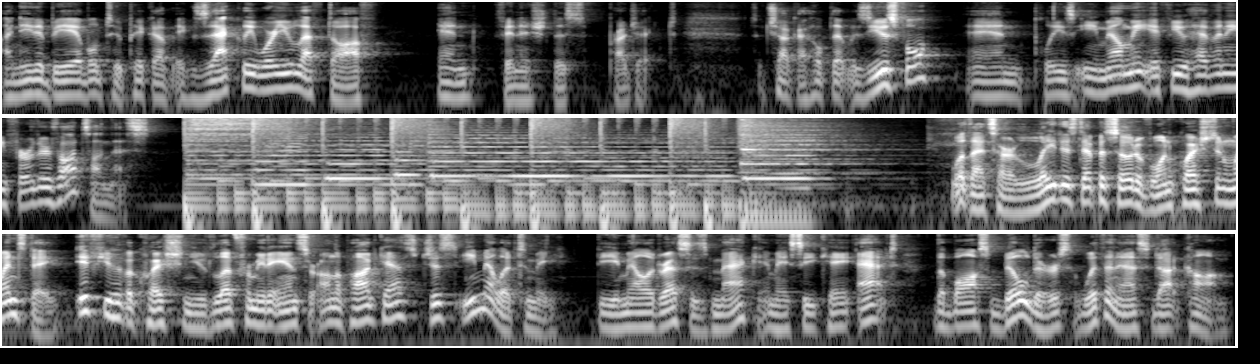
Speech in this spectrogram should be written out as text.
I need to be able to pick up exactly where you left off and finish this project. So, Chuck, I hope that was useful, and please email me if you have any further thoughts on this. Well, that's our latest episode of One Question Wednesday. If you have a question you'd love for me to answer on the podcast, just email it to me. The email address is mack, M-A-C-K, at thebossbuilders with an S dot com.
